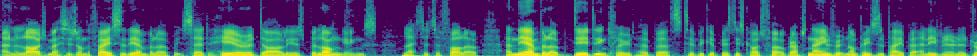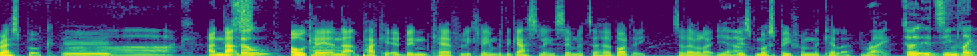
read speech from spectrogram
And a large message on the face of the envelope. It said, "Here are Dahlia's belongings. Letter to follow." And the envelope did include her birth certificate, business cards, photographs, names written on pieces of paper, and even an address book. Mm. Fuck. And that's so oh, okay. And ah. that packet had been carefully cleaned with the gasoline, similar to her body. So they were like, Yeah. "This must be from the killer." Right. So it seems like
